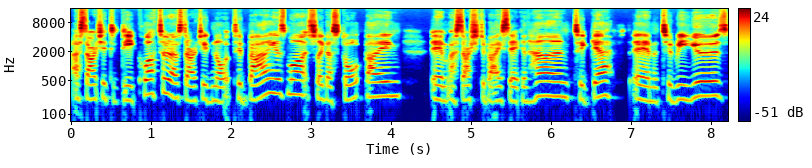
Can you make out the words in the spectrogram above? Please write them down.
I started to declutter. I started not to buy as much. Like I stopped buying. Um, I started to buy secondhand, to gift, um, to reuse.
